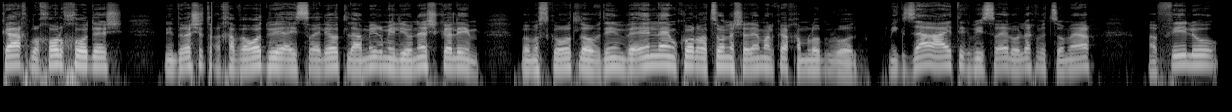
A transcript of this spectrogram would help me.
כך, בכל חודש נדרשת החברות הישראליות להמיר מיליוני שקלים במשכורות לעובדים, ואין להם כל רצון לשלם על כך עמלות גבוהות. מגזר ההייטק בישראל הולך וצומח, אפילו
